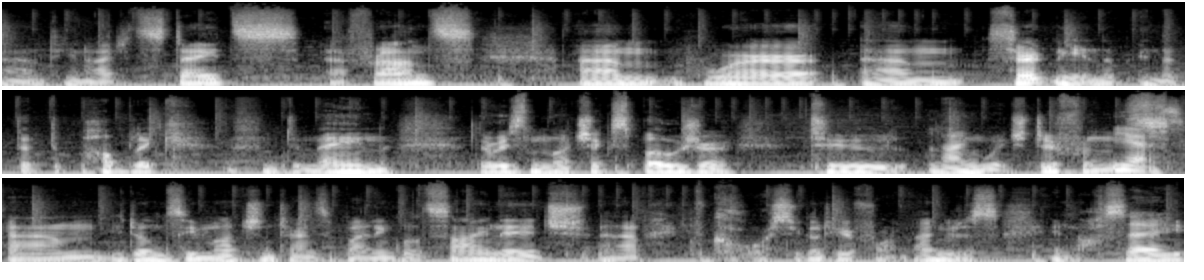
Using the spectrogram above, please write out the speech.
uh, the United States, uh, France, um, where um, certainly in the in the, the, the public domain there isn't much exposure to language difference. Yes. Um, you don't see much in terms of bilingual signage. Uh, of course, you're going to hear foreign languages in Marseille,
